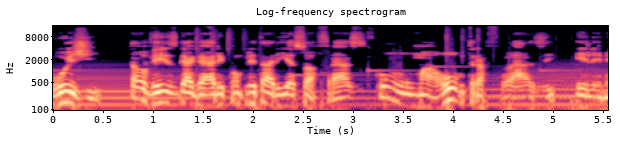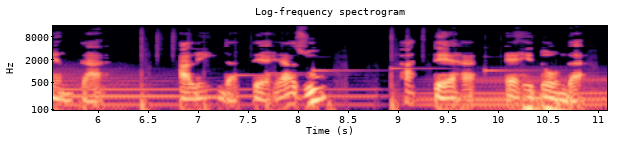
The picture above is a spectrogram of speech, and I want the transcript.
hoje talvez Gagarin completaria sua frase com uma outra frase elementar. Além da Terra é azul, a Terra é redonda.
